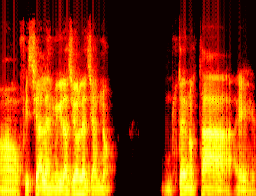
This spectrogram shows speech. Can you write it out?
oficiales de migración le decían, no, usted no está, eh,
